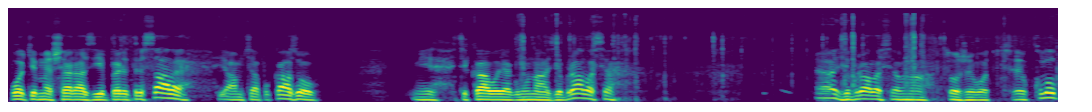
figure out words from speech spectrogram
Потім ми ще раз її перетрясали, я вам це показував. І цікаво, як вона зібралася. Зібралася вона теж от в клуб.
